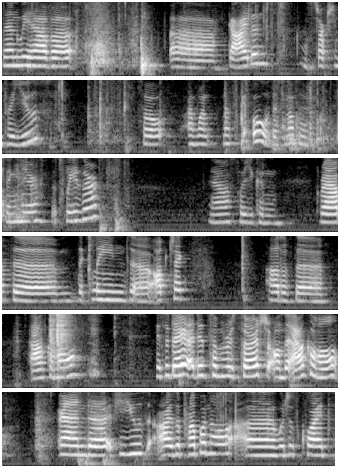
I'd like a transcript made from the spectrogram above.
Then we have a, a, guidance, instruction for use. So I want, let's get, oh, there's another thing here, the tweezer. Yeah, so you can grab the, the cleaned uh, objects out of the alcohol. Today I did some research on the alcohol, and uh, if you use isopropanol, uh, which is quite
